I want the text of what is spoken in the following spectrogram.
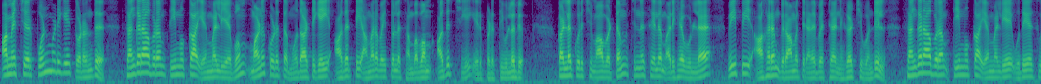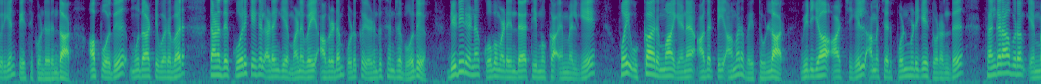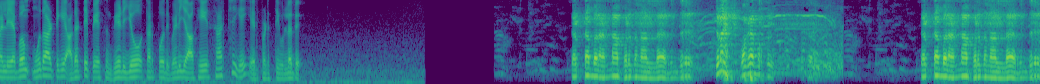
அமைச்சர் பொன்முடியை தொடர்ந்து சங்கராபுரம் திமுக எம்எல்ஏவும் மனு கொடுத்த மூதாட்டியை அதட்டி அமர வைத்துள்ள சம்பவம் அதிர்ச்சியை ஏற்படுத்தியுள்ளது. கள்ளக்குறிச்சி மாவட்டம் சின்னசேலம் அருகே உள்ள விபி அகரம் கிராமத்தில் நடைபெற்ற நிகழ்ச்சி ஒன்றில் சங்கராபுரம் திமுக எம்எல்ஏ உதயசூரியன் பேசிக் கொண்டிருந்தார். அப்போது மூதாட்டி ஒருவர் தனது கோரிக்கைகள் அடங்கிய மனுவை அவரிடம் கொடுக்க எழுந்து சென்றபோது திடீரென கோபமடைந்த திமுக எம்எல்ஏ போய் உட்காருமா என அதட்டி அமர வைத்துள்ளார். விடியா ஆட்சியில் அமைச்சர் பொன்முடியை தொடர்ந்து சங்கராபுரம் எம்எல்ஏவும் மூதாட்டியை அதட்டி பேசும் வீடியோ தற்போது வெளியாகி சர்ச்சையை ஏற்படுத்தியுள்ளது. செப்டம்பர் அண்ணா பிறந்த நாள்ல இருந்து செப்டம்பர் அண்ணா பிறந்த நாள்ல இருந்து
